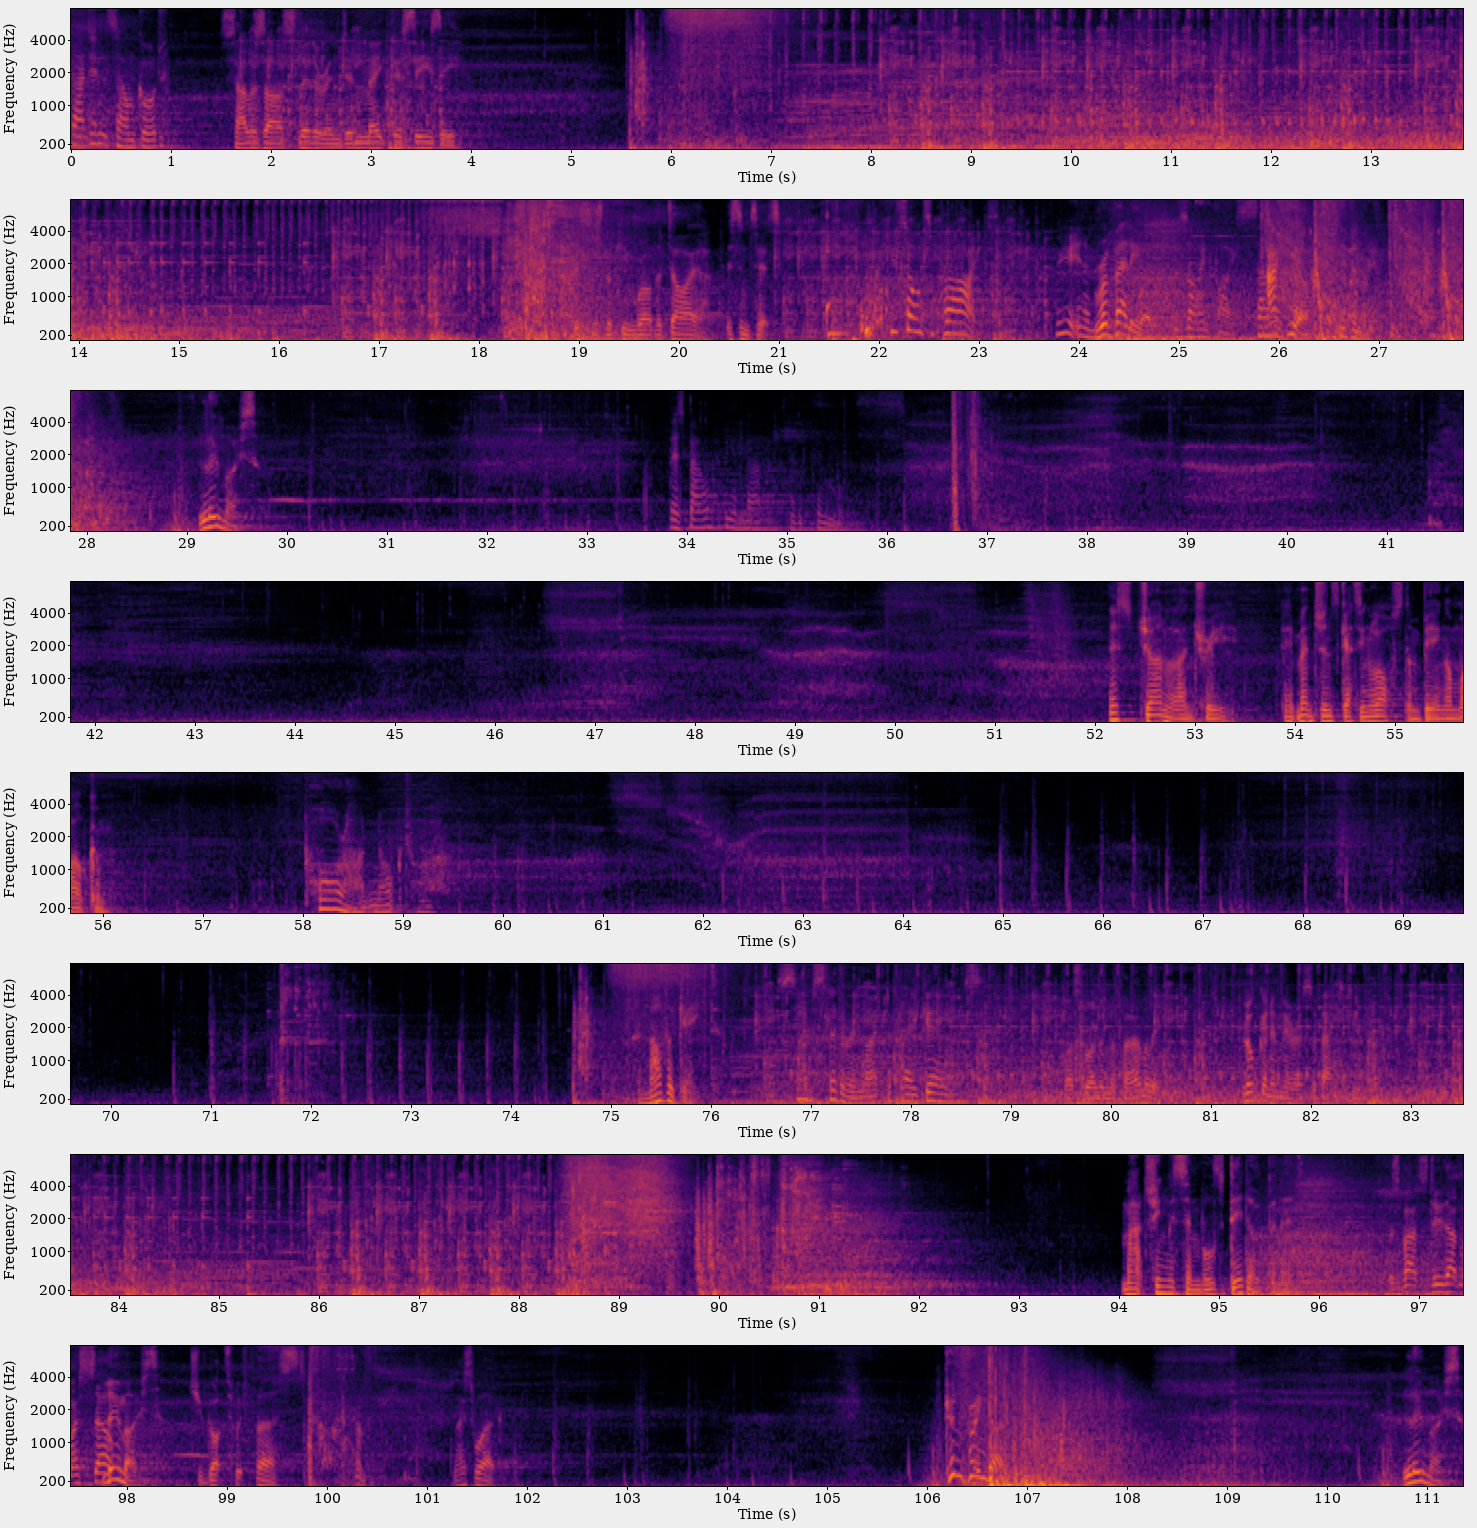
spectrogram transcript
That didn't sound good. Salazar Slytherin didn't make this easy. rather dire, isn't it? You sound surprised. We're in a Revelio, designed by Sam Accio. Lumos. There's bound to be a map to the thimble. This journal entry, it mentions getting lost and being unwelcome. Poor Aunt Noctua. Another gate. Seems Slytherin like to play games. Must run in the family. Look in a mirror, Sebastian. Matching the symbols did open it. I was about to do that myself. Lumos. But you got to it first. nice work. Confringo! Lumos.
